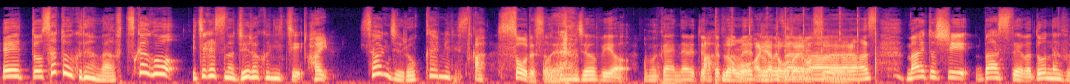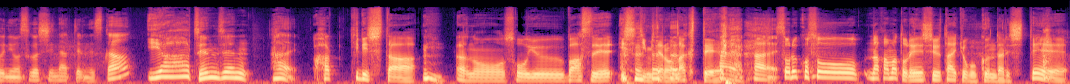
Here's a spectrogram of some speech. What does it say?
えー、っと、佐藤九段は2日後、1月の16日。はい。36回目ですあ、そうですね。お誕生日をお迎えになるということで。どうもありがとうございます。毎年、バースデーはどんな風にお過ごしになってるんですか？いやー、全然、はい。はっきりした、うん、あの、そういうバースデー意識みたいなのはなくて、はいはい、それこそ仲間と練習対局を組んだりして、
